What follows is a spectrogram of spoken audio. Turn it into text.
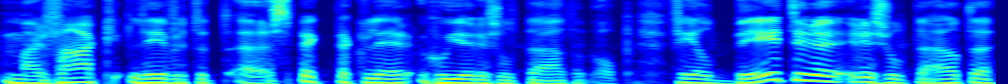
maar vaak levert het spectaculair goede resultaten op. Veel betere resultaten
